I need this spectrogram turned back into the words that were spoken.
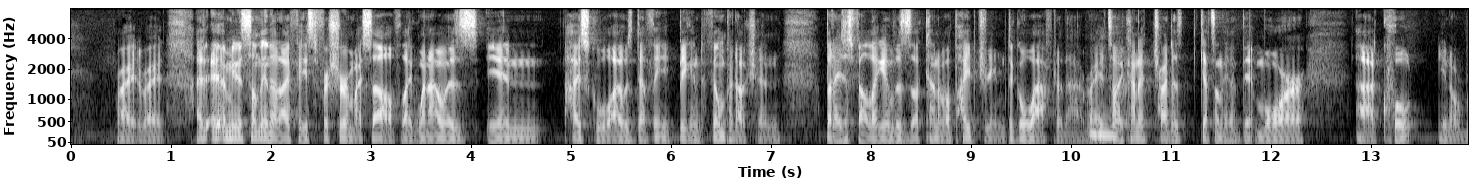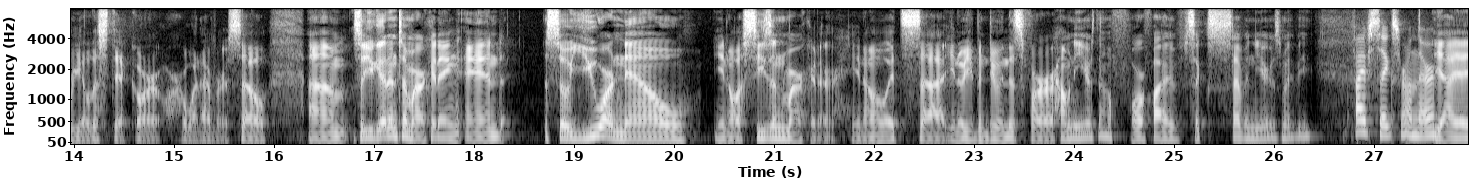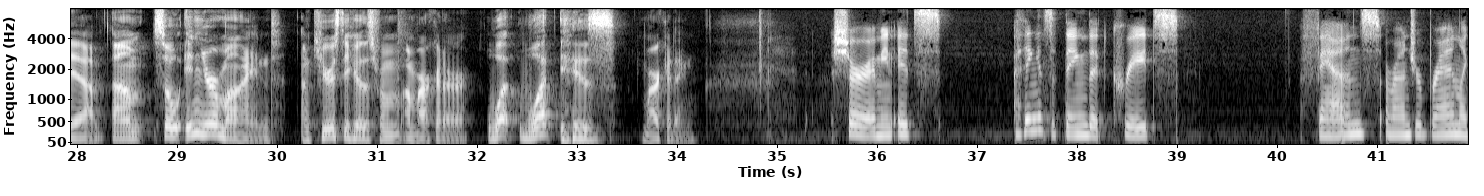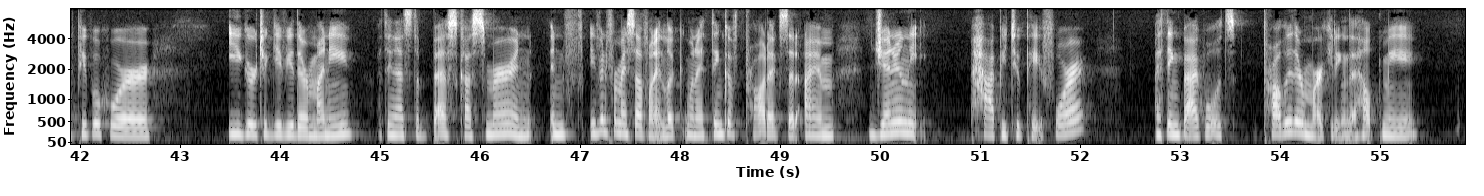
Right, right. I, I mean, it's something that I faced for sure myself. Like when I was in high school, I was definitely big into film production, but I just felt like it was a kind of a pipe dream to go after that, right? Mm-hmm. So I kind of tried to get something a bit more, uh, quote, you know, realistic or or whatever. So, um, so you get into marketing, and so you are now, you know, a seasoned marketer. You know, it's uh, you know, you've been doing this for how many years now? Four, five, six, seven years, maybe. Five, six around there. Yeah, yeah, yeah. Um, so in your mind, I'm curious to hear this from a marketer. What what is marketing? Sure. I mean, it's, I think it's a thing that creates fans around your brand, like people who are eager to give you their money. I think that's the best customer. And, and f- even for myself, when I look, when I think of products that I'm genuinely happy to pay for, I think back, well, it's probably their marketing that helped me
